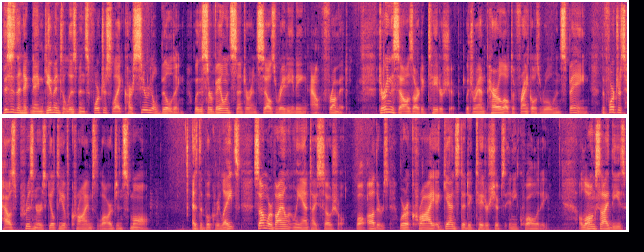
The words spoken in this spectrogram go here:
This is the nickname given to Lisbon's fortress like carceral building with a surveillance center and cells radiating out from it. During the Salazar dictatorship, which ran parallel to Franco's rule in Spain, the fortress housed prisoners guilty of crimes large and small. As the book relates, some were violently antisocial, while others were a cry against the dictatorship's inequality. Alongside these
